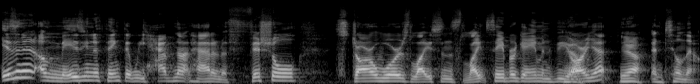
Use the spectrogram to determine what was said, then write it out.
Isn't it amazing to think that we have not had an official Star Wars licensed lightsaber game in VR Yeah. yet? Yeah. Until now.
